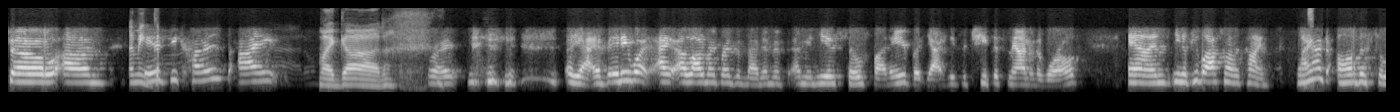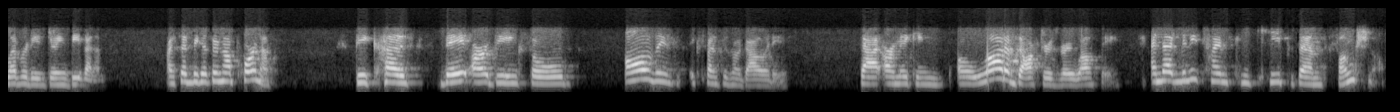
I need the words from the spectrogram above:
so um, I mean, it's because I. Oh my God. Right. yeah. If anyone, I, a lot of my friends have met him. If, I mean, he is so funny. But yeah, he's the cheapest man in the world. And you know, people ask me all the time, "Why aren't all the celebrities doing bee venom?" I said, "Because they're not poor enough. Because they are being sold all of these expensive modalities that are making a lot of doctors very wealthy and that many times can keep them functional.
